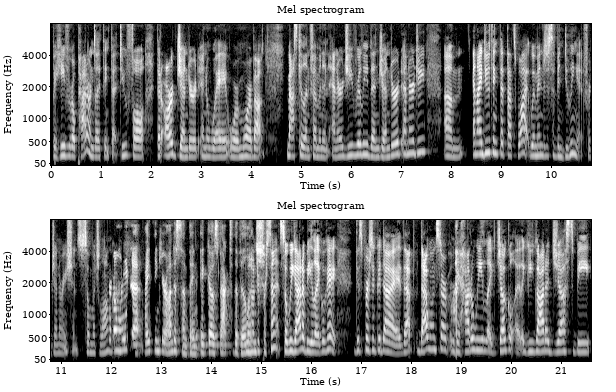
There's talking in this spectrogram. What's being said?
behavioral patterns i think that do fall that are gendered in a way or more about masculine feminine energy really than gendered energy. Um, and i do think that that's why women just have been doing it for generations so much longer. i think you're onto something. It goes back to the village. 100% so we got to be like okay this person could die. That that one start okay how do we like juggle like you got to just be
